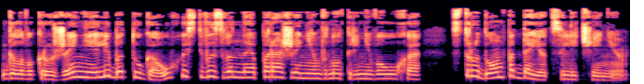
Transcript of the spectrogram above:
головокружение либо тугоухость, вызванная поражением внутреннего уха, с трудом поддается лечению.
